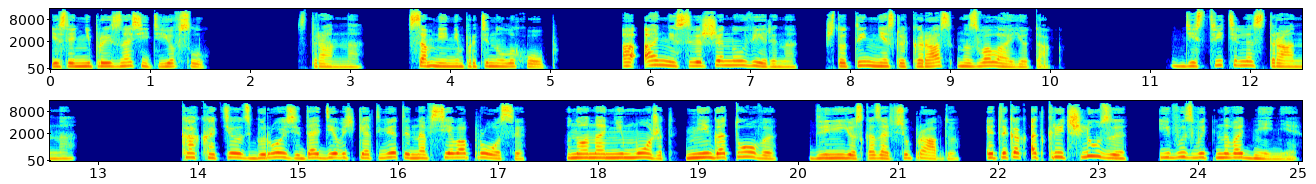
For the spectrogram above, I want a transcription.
если не произносить ее вслух. Странно. — с сомнением протянула Хоуп. «А Анни совершенно уверена, что ты несколько раз назвала ее так». «Действительно странно. Как хотелось бы Розе дать девочке ответы на все вопросы, но она не может, не готова для нее сказать всю правду. Это как открыть шлюзы и вызвать наводнение.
